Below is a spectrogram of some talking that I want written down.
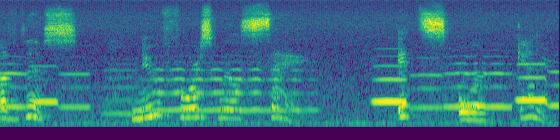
Of this, new force will say, it's organic.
